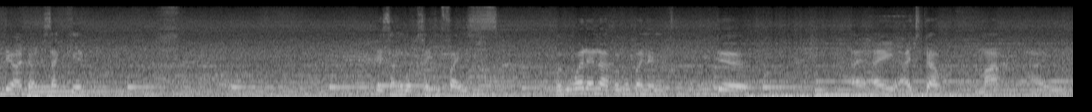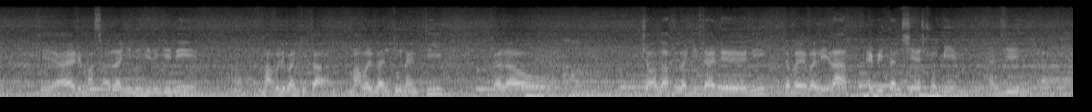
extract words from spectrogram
Bila anak dia sakit dia sanggup sacrifice pengorbanan lah pengorbanan dia I, I, I cakap mak I, okay, I ada masalah gini gini gini. Mak boleh bantu tak? Mak boleh bantu nanti kalau InsyaAllah kalau kita ada ni Kita bayar balik lah. Every time she assure me Azin uh,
